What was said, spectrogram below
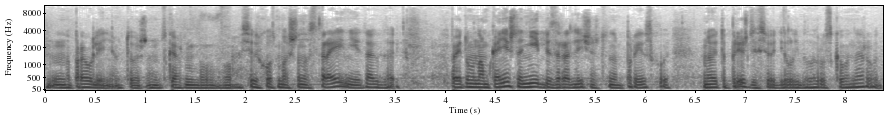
направлениям тоже, ну, скажем, в сельхозмашиностроении и так далее. Поэтому нам, конечно, не безразлично, что там происходит. Но это прежде всего дело белорусского народа.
